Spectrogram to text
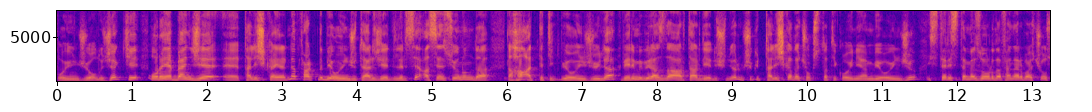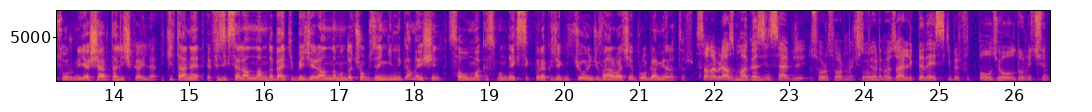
oyuncu olacak ki oraya bence e, Talisca yerine farklı bir oyuncu tercih edilirse Asensio'nun da daha atletik bir oyuncuyla verimi biraz daha artar diye düşünüyorum. Çünkü Talisca da çok statik oynayan bir oyuncu. İster istemez orada Fenerbahçe o sorunu yaşar Talisca ile. İki tane e, fiziksel anlamda belki beceri anlamında çok zenginlik ama işin savunma kısmında eksik bırakacak iki oyuncu Fenerbahçe'ye problem yaratır. Sana biraz magazinsel bir soru sormak istiyorum. Özellikle de eski bir futbolcu olduğun için.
